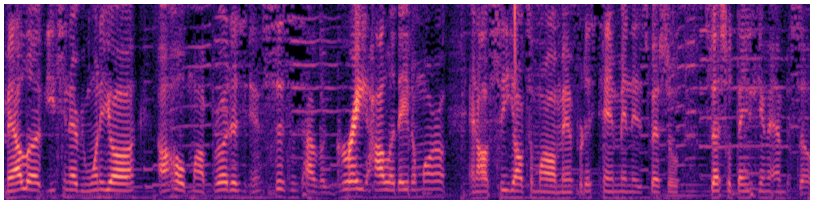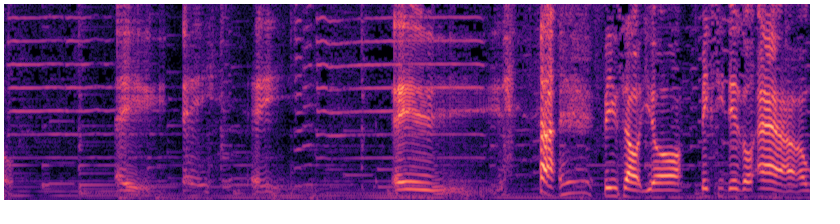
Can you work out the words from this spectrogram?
Man, I love each and every one of y'all. I hope my brothers and sisters have a great holiday tomorrow. And I'll see y'all tomorrow, man, for this 10 minute special special Thanksgiving episode. Hey, hey, hey, hey. Peace out, y'all. Big Dizzle out.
